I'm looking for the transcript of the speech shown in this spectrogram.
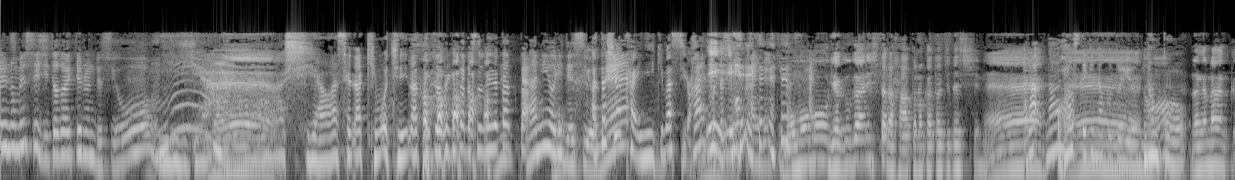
礼のメッセージいただいてるんですよ、うん。いやー、幸せな気持ちになっていただけたらそれでよかった。何よりですよね。私は買いに行きますよ。はい、ええ。私も買いに行きます。桃も逆側にしたらハートの形ですしね。あら、なんか素敵なこと言うの？なんか、なんか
